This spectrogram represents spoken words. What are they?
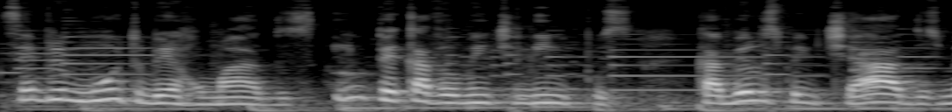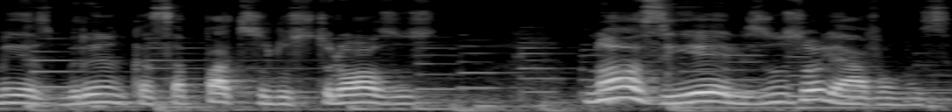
sempre muito bem arrumados, impecavelmente limpos, cabelos penteados, meias brancas, sapatos lustrosos. Nós e eles nos olhávamos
